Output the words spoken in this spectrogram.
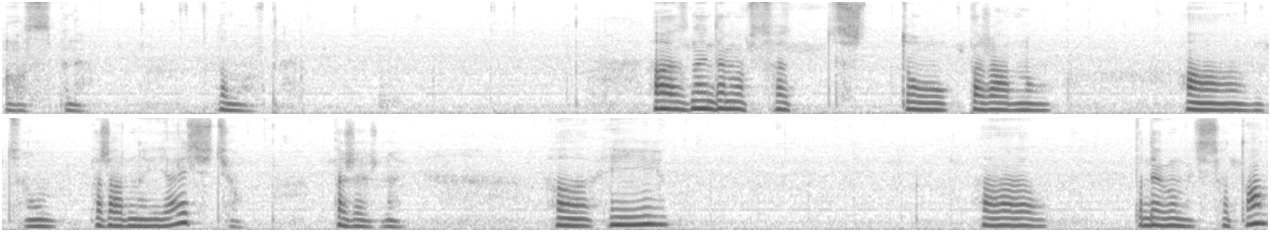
Господи. Замовкне. А, знайдемо все ту пожарну. А, цю пожарний ящичок. Пожежний. А, і а, подивимось, що там.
